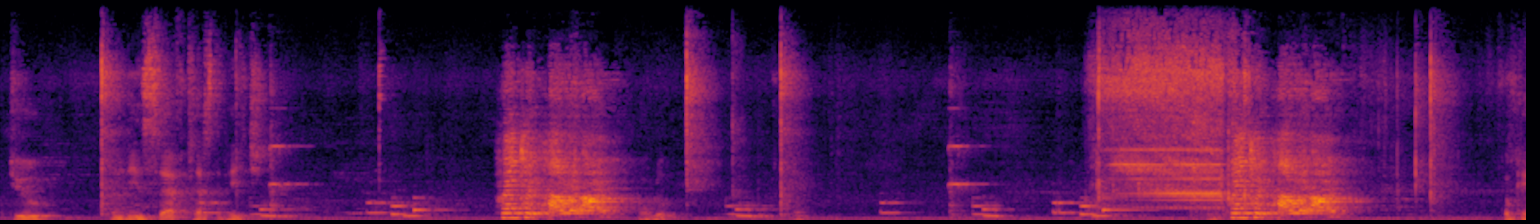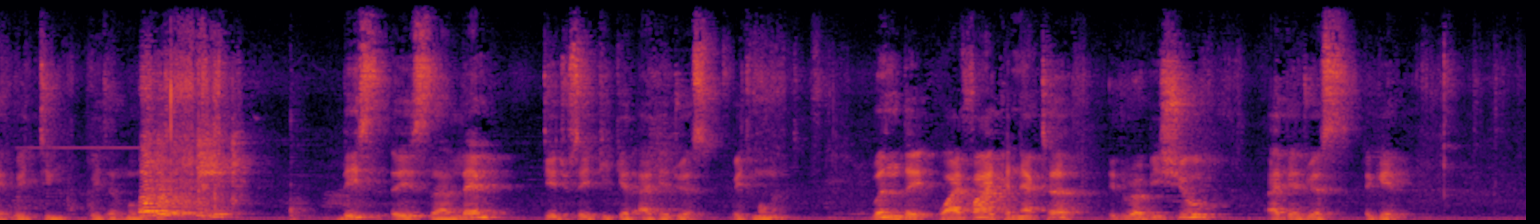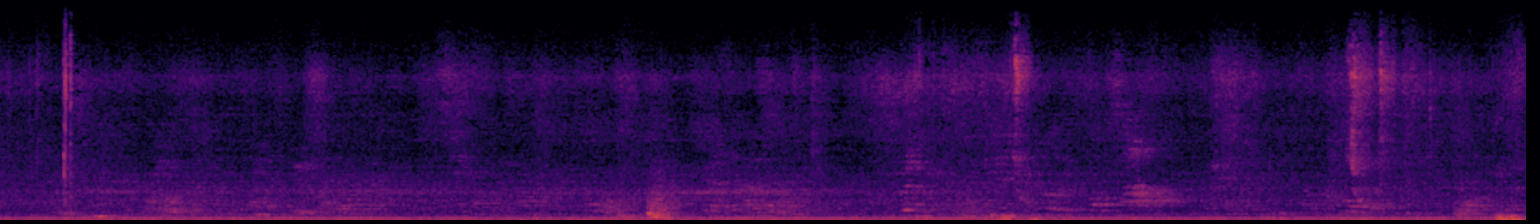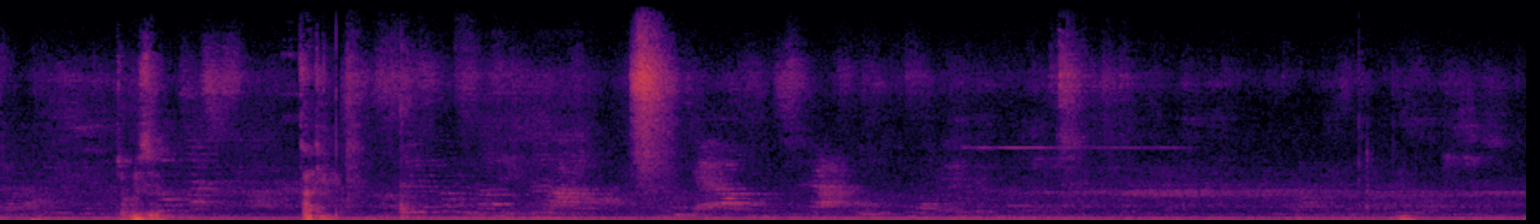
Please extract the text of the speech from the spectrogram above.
to print in self test page. Printer power on. Oh look. Printer power on. Okay, waiting wait a moment. Order received. This is a LAN DHCP get IP address. Wait a moment. When the Wi-Fi connector, it will be show IP address again. 怎么回事呢？暂停。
